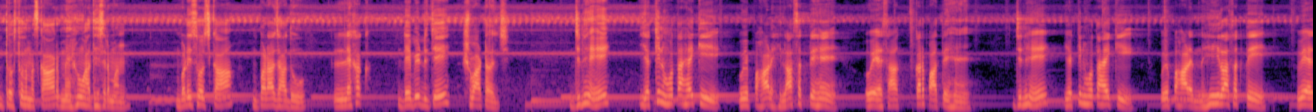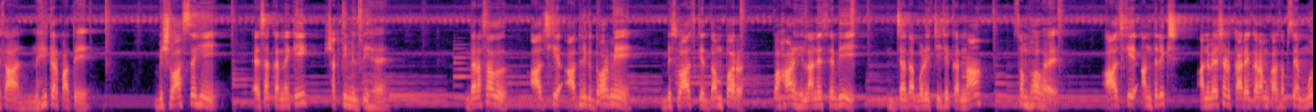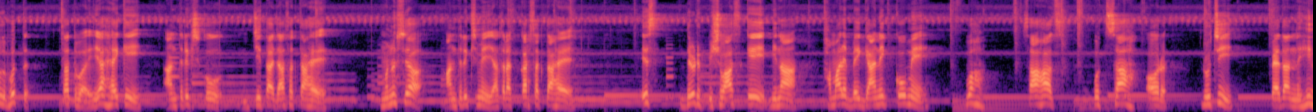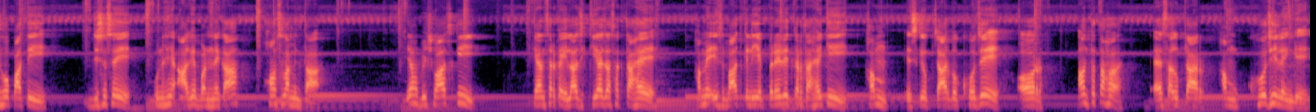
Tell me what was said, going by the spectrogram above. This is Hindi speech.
दोस्तों, नमस्कार, मैं हूँ आदिश रमन। बड़ी सोच का बड़ा जादू, लेखक डेविड जे श्वाटज जिन्हें यकीन होता है कि वे पहाड़ हिला सकते हैं, वे ऐसा कर पाते हैं। जिन्हें यकीन होता है कि वे पहाड़ नहीं हिला सकते, वे ऐसा नहीं कर पाते। विश्वास से ही ऐसा करने की शक्ति मिलती है। दरअसल, आज के आधुनिक दौर में विश्वास के दम पर पहाड़ हिलाने से भी ज़्यादा बड़ी चीज़ें करना संभव है। आज के अंतरिक्ष अन्वेषण कार्यक्रम का सबसे मूलभूत तत्व यह है कि अंतरिक्ष को जीता जा सकता है। मनुष्य अंतरिक्ष में यात्रा कर सकता है। इस दृढ़ विश्वास के बिना हमारे वैज्ञानिकों में वह साहस, उत्साह और रुचि पैदा नहीं हो पाती, जिससे उन्हें आगे बढ़ने का हौसला मिलता। यह विश्वास कि कैंसर का इलाज किया जा सकता है, हमें इस बात के लिए प्रेरित करता है कि हम इसके उपचार को खोजें और अंततः ऐसा उपचार हम खोज ही लेंगे।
